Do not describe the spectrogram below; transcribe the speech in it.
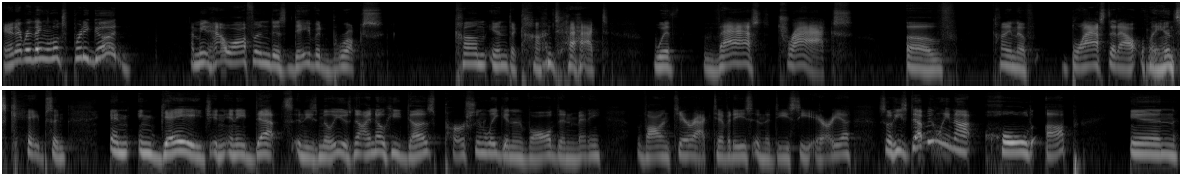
and everything looks pretty good. I mean, how often does David Brooks come into contact with vast tracts of kind of blasted out landscapes and and engage in any depths in these milieus. Now, I know he does personally get involved in many volunteer activities in the DC area, so he's definitely not holed up in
